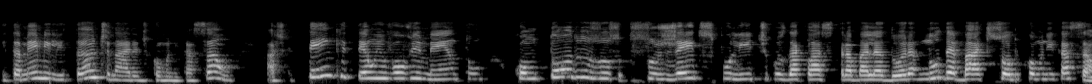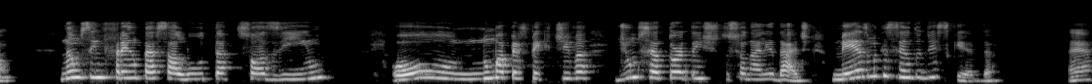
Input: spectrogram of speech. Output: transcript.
e também militante na área de comunicação, acho que tem que ter um envolvimento com todos os sujeitos políticos da classe trabalhadora no debate sobre comunicação. Não se enfrenta essa luta sozinho, ou numa perspectiva de um setor da institucionalidade, mesmo que sendo de esquerda. Né?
